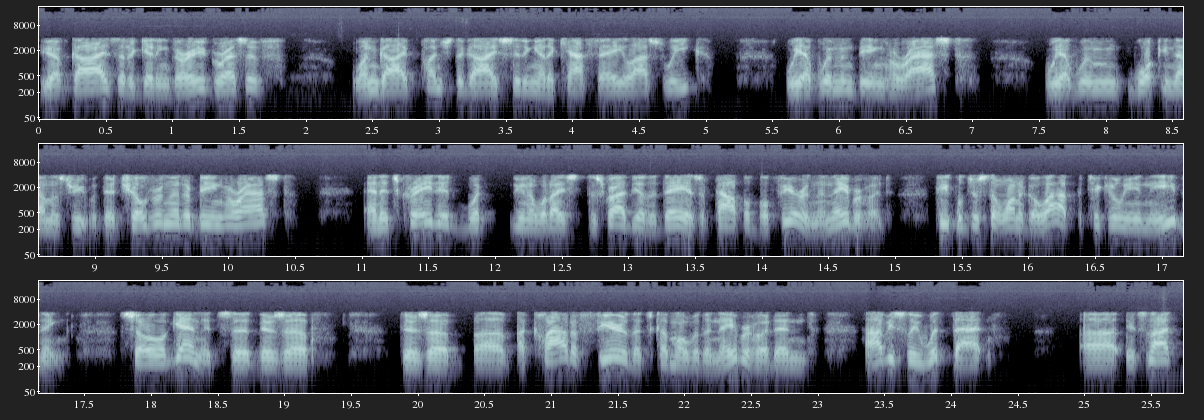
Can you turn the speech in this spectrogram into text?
you have guys that are getting very aggressive. One guy punched a guy sitting at a cafe last week. We have women being harassed. We have women walking down the street with their children that are being harassed. And it's created what you know what I described the other day as a palpable fear in the neighborhood. People just don't want to go out, particularly in the evening. So again, it's a, there's a there's a, a a cloud of fear that's come over the neighborhood, and obviously with that, uh, it's not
